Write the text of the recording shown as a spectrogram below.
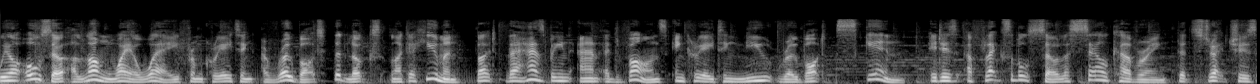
We are also a long way away from creating a robot that looks like a human, but there has been an advance in creating new robot skin. It is a flexible solar cell covering that stretches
